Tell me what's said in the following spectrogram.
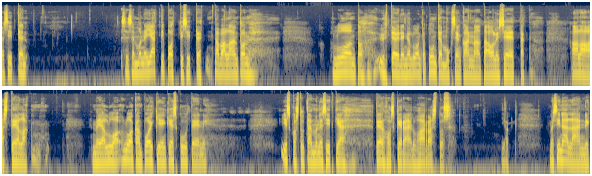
Ja sitten se semmoinen jättipotti sitten tavallaan ton luontoyhteyden ja luontotuntemuksen kannalta oli se, että ala-asteella meidän luokan poikien keskuuteen niin iskostui tämmöinen sitkeä perhoskeräilyharrastus. Ja mä sinällään niin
